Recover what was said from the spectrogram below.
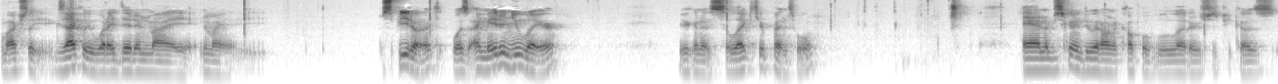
well, actually exactly what I did in my, in my speed art was I made a new layer. You're going to select your pen tool. And I'm just going to do it on a couple of letters just because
